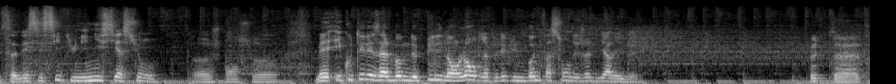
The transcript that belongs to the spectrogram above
Ça nécessite une initiation, euh, je pense. Mais écouter les albums de Peel dans l'ordre est peut-être une bonne façon déjà d'y arriver. Peut-être,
